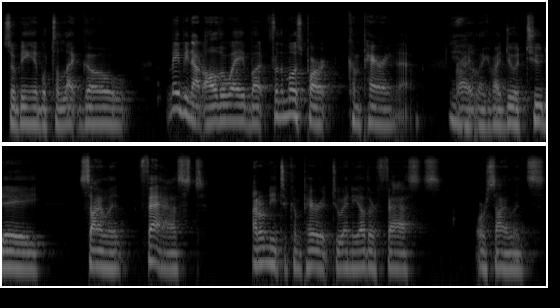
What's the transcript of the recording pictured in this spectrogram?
So being able to let go, maybe not all the way, but for the most part, comparing them. Yeah. Right. Like if I do a two day silent fast, I don't need to compare it to any other fasts or silence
